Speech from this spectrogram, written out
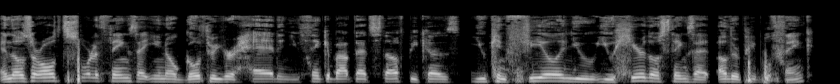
And those are all sort of things that, you know, go through your head and you think about that stuff because you can feel and you, you hear those things that other people think.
